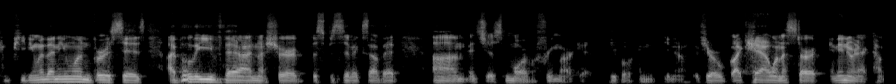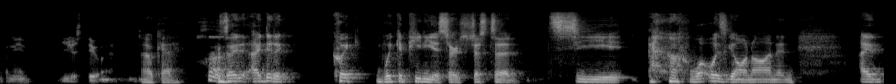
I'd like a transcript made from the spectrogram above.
competing with anyone versus I believe there, I'm not sure the specifics of it. Um, it's just more of a free market. People can, you know, if you're like, Hey, I want to start an internet company, you just do it. Okay. Cause I, I did a quick Wikipedia search just to see what was going on and I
